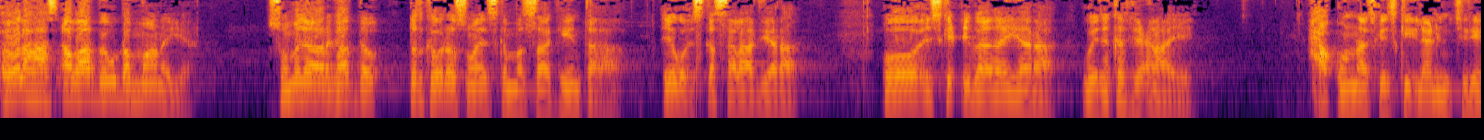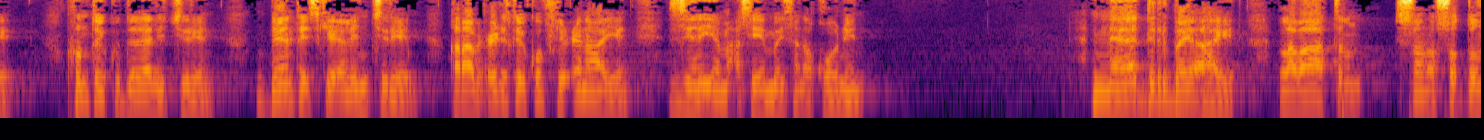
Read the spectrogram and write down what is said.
xoolahaas abaar bay u dhammaanayaan. Soomaliya arag hadda dadka hore somalia iska masaakiinta ah iyagoo iska salaad yaraa oo iska cibaada yaraa way idinka fiicnaayeen. Xaqunaaska iska ilaalin jireen runtay ku dadaali jireen beentay iska ilaalin jireen qaraabo xidhiiskay ku fiicinaayeen zine iyo macsiya maysan aqoonin naadir bay ahayd. Labaatan sano soddon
